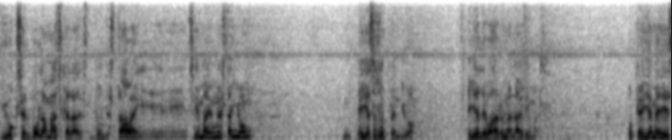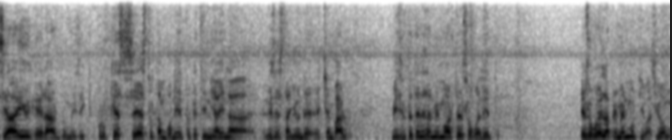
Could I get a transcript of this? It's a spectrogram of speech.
y observó la máscara donde estaba encima de un estañón, ella se sorprendió ellas le bajaron las lágrimas. Porque ella me dice, ay Gerardo, me dice, ¿por qué es esto tan bonito que tiene ahí en, ese estañón de hecha en barro? Me dice, usted tiene el mismo arte de su abuelito. Eso fue la primera motivación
